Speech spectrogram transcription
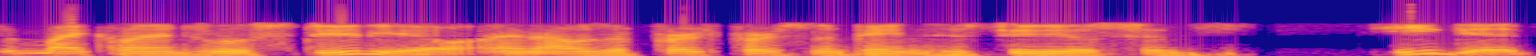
Michelangelo's studio, and I was the first person to paint in his studio since he did,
